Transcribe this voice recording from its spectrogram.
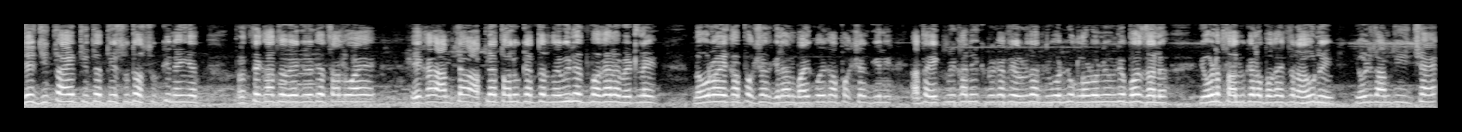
जे जिथं आहे तिथं ते सुद्धा सुखी नाही आहेत. प्रत्येकाचं वेगवेगळं चालू आहे. एका आमच्या आपल्या तालुक्यात तर नवीनच बघायला भेटले नवरा एका पक्षात गेला आणि बायको एका पक्षात गेली. आता एकमेकांनी एकमेकांच्या विरोधात निवडणूक लढवणे म्हणजे बस झालं. एवढं तालुक्याला बघायचं राहू नये. एवढीच आमची इच्छा आहे.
